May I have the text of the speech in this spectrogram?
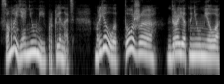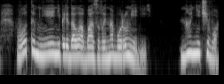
Сама я не умею проклинать. Мриелла тоже, вероятно, не умела, вот и мне не передала базовый набор умений. Но ничего,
